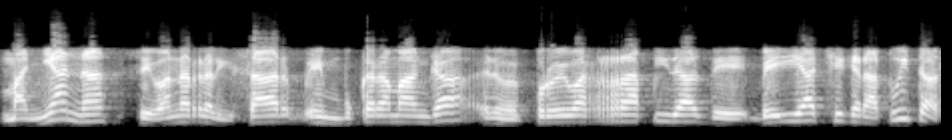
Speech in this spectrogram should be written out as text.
Mañana se van a realizar en Bucaramanga eh, pruebas rápidas de VIH gratuitas.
